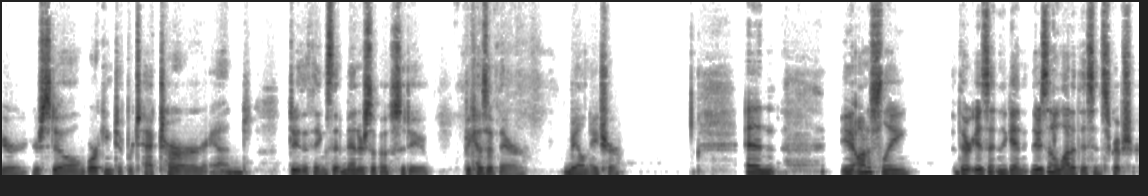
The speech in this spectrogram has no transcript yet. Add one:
you're you're still working to protect her and do the things that men are supposed to do because of their male nature. And, you know, honestly, there isn't, again, there isn't a lot of this in scripture,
